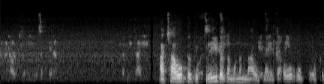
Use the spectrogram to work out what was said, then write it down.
आउट तो नहीं हो सकते ना पर निकाली अच्छा ओके ओके फ्री हिट होता म्हणून आउट नाही का ओ ओके ओके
